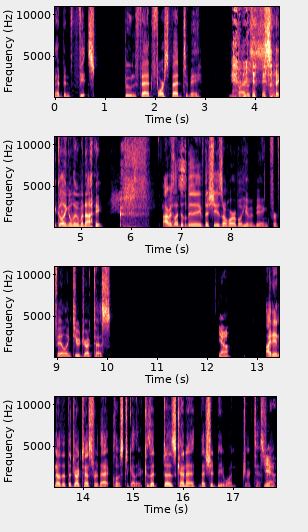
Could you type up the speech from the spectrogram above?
had been fe- spoon fed, force fed to me by the cycling Illuminati. I was led to believe that she is a horrible human being for failing two drug tests. Yeah. I didn't know that the drug tests were that close together because that does kind of that should be one drug test. right? Yeah.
